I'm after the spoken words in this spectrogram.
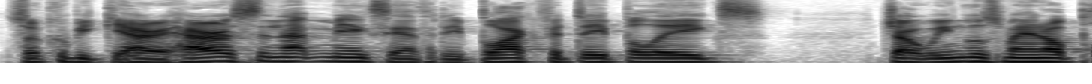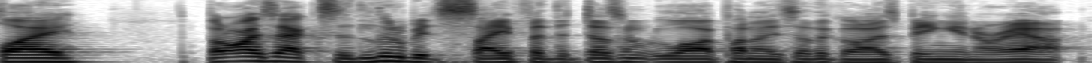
So it could be Gary Harris in that mix, Anthony Black for deeper leagues. Joe Ingles may not play. But Isaac's a little bit safer that doesn't rely upon those other guys being in or out.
